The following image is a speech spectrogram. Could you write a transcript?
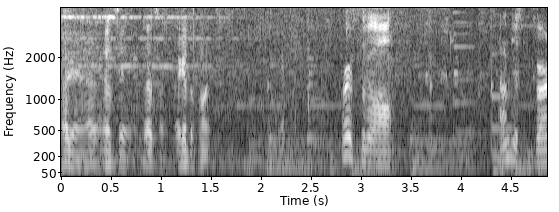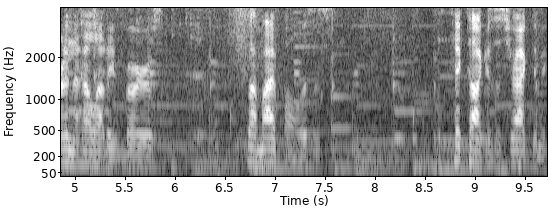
Okay, that's it. That's right. I get the point. First of all, I'm just burning the hell out of these burgers. It's not my fault. This is this TikTok is distracting me.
